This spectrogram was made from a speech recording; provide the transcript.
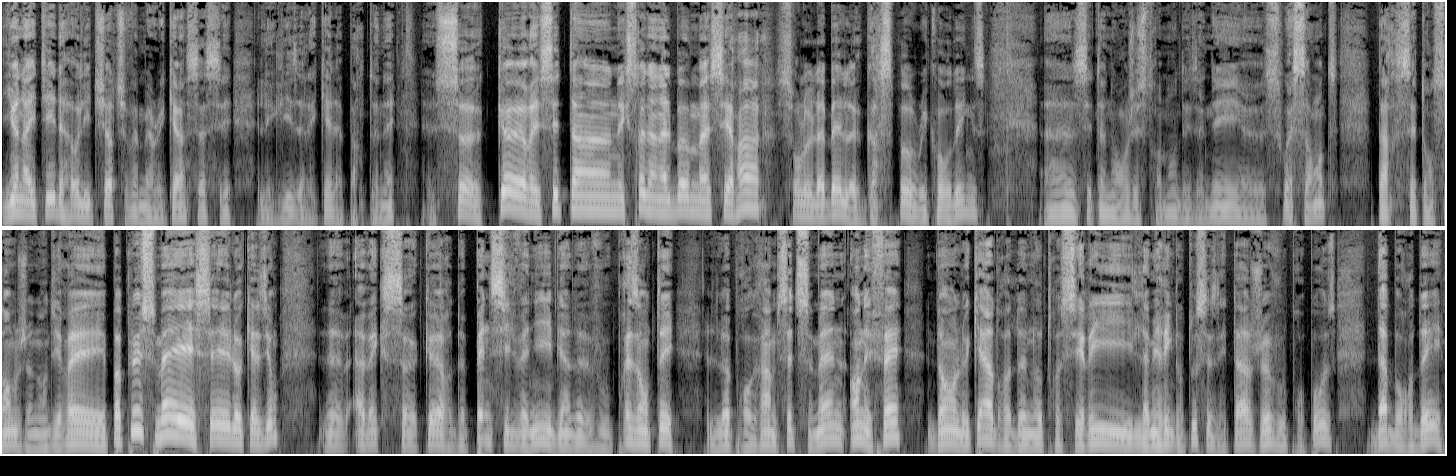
United Holy Church of America, ça c'est l'église à laquelle appartenait ce chœur, et c'est un extrait d'un album assez rare sur le label Gospel Recordings. Euh, c'est un enregistrement des années 60 euh, par cet ensemble. Je n'en dirai pas plus, mais c'est l'occasion, euh, avec ce cœur de Pennsylvanie, eh bien de vous présenter le programme cette semaine. En effet, dans le cadre de notre série L'Amérique dans tous ses États, je vous propose d'aborder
